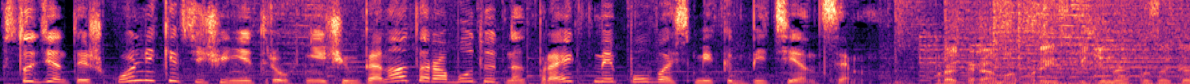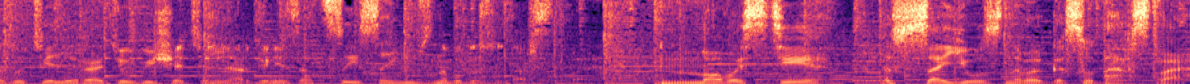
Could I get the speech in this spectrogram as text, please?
Студенты и школьники в течение трех дней чемпионата работают над проектами по восьми компетенциям. Программа произведена по заказу телерадиовещательной организации Союзного государства. Новости Союзного государства.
